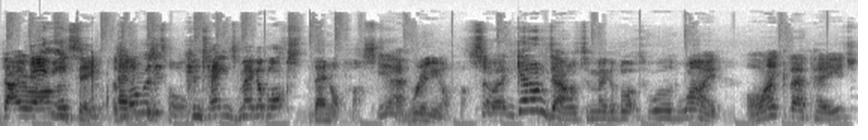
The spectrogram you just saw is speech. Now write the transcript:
dioramas, Anything. As long as it all. contains Mega Bloks, they're not fussed. Yeah. Really not fussed. So uh, get on down to Mega Bloks Worldwide, like their page,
